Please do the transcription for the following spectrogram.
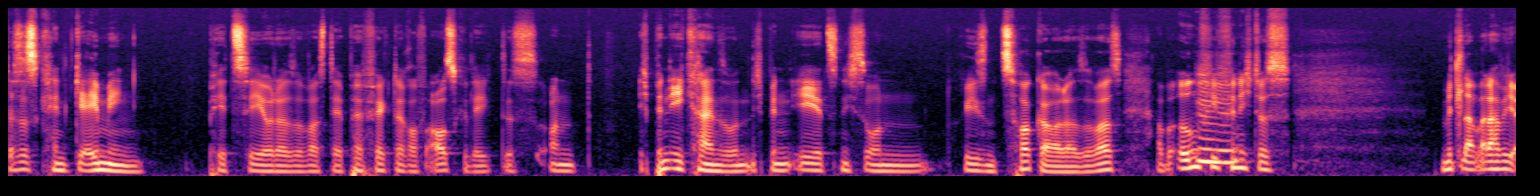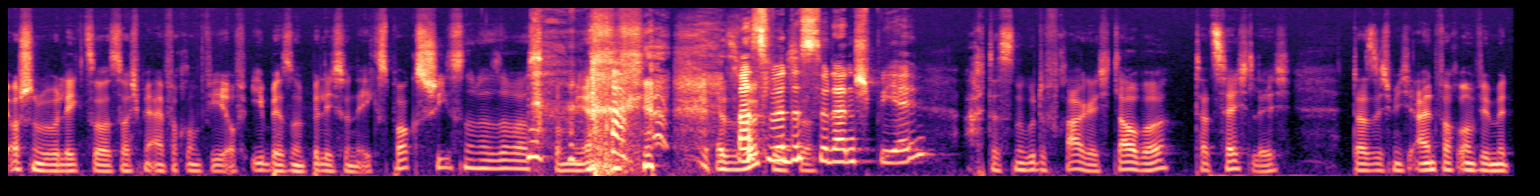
das ist kein Gaming-PC oder sowas, der perfekt darauf ausgelegt ist. Und ich bin eh kein so ein, ich bin eh jetzt nicht so ein Riesenzocker oder sowas. Aber irgendwie Mhm. finde ich das. Mittlerweile habe ich auch schon überlegt, so soll ich mir einfach irgendwie auf Ebay so billig so eine Xbox schießen oder sowas von mir. Was würdest so. du dann spielen? Ach, das ist eine gute Frage. Ich glaube tatsächlich, dass ich mich einfach irgendwie mit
